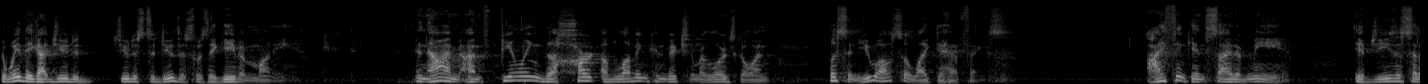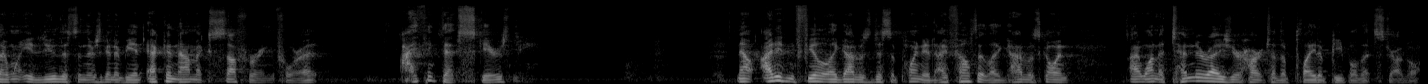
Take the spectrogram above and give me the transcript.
the way they got Judas to do this was they gave him money. And now I'm, I'm feeling the heart of loving conviction where the Lord's going, listen, you also like to have things. I think inside of me, if Jesus said, I want you to do this and there's going to be an economic suffering for it, I think that scares me. Now, I didn't feel like God was disappointed. I felt it like God was going, I want to tenderize your heart to the plight of people that struggle.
